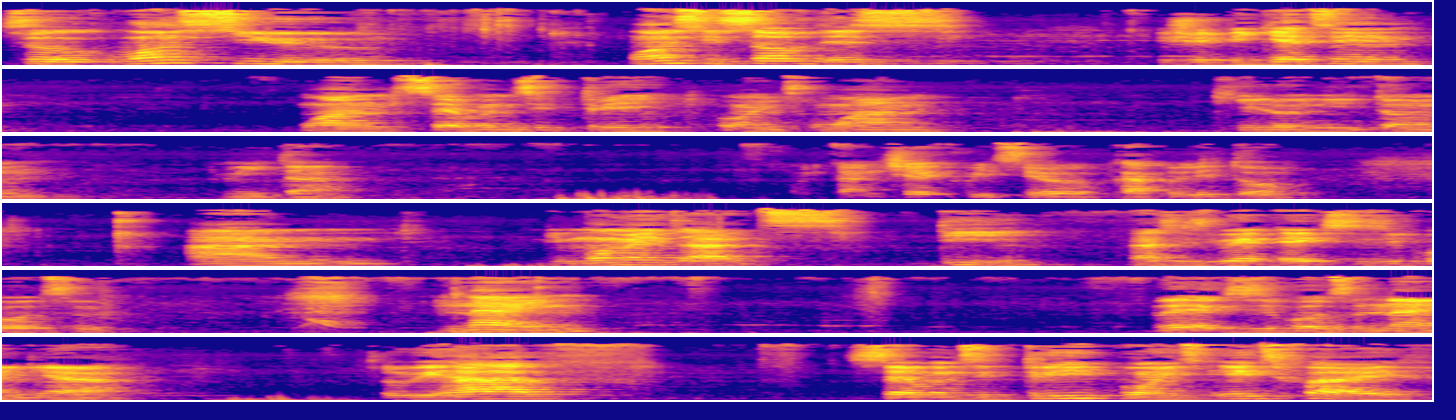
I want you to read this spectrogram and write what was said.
So once you once you solve this, you should be getting 173.1 kilonewton meter. You can check with your calculator. And the moment at D, that is where x is equal to 9, where x is equal to 9, yeah. So we have 73.85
